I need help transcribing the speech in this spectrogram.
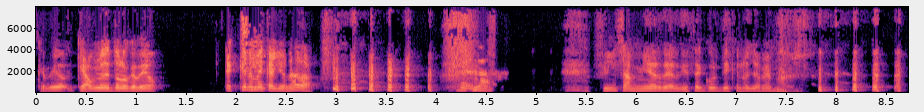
que veo, que hablo de todo lo que veo. Es que no me cayó nada. ¿verdad? Films and Mierder, dice Curtis que nos llamemos.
